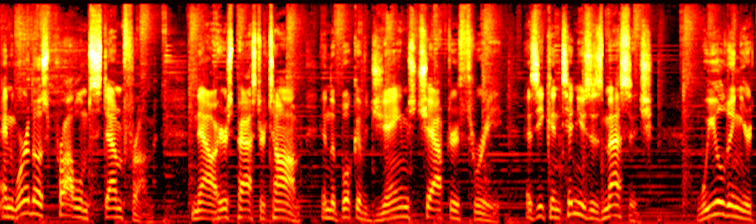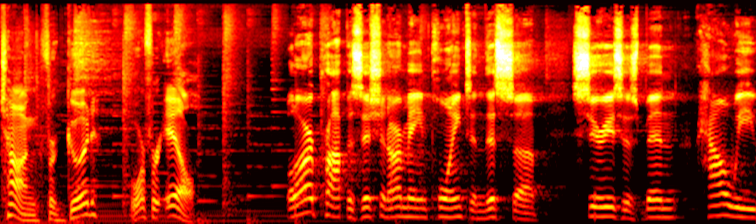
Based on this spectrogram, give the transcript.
and where those problems stem from. Now, here's Pastor Tom in the book of James, chapter 3, as he continues his message Wielding your tongue for good or for ill. Well, our proposition, our main point in this uh, series has been how we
